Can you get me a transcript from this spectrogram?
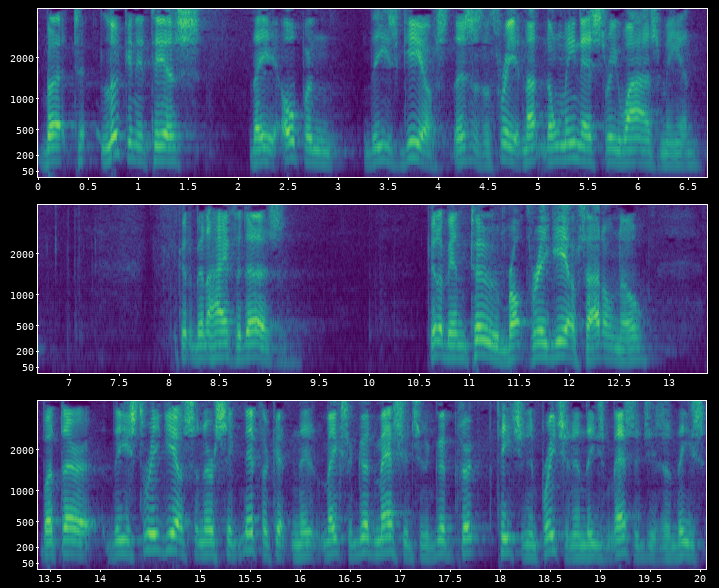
But looking at this, they open these gifts. This is the three. Not, don't mean that's three wise men. Could have been a half a dozen. Could have been two and brought three gifts. I don't know. But they're these three gifts and they're significant and it makes a good message and a good teaching and preaching in these messages and these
